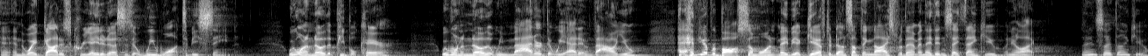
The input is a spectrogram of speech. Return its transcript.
and the way God has created us is that we want to be seen. We want to know that people care. We want to know that we mattered, that we added value. Hey, Have you ever bought someone maybe a gift or done something nice for them and they didn't say thank you? And you're like, they didn't say thank you.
